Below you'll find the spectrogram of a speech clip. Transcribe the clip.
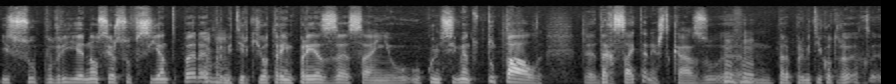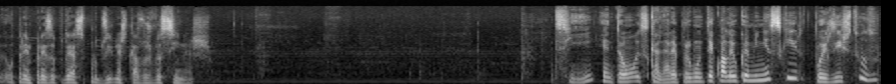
isso poderia não ser suficiente para Uhum. permitir que outra empresa, sem o, o conhecimento total eh, da receita, neste caso, Uhum. para permitir que outra, outra empresa pudesse produzir, neste caso, as vacinas. Sim, então se calhar a pergunta é qual é o caminho a seguir depois disto tudo.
